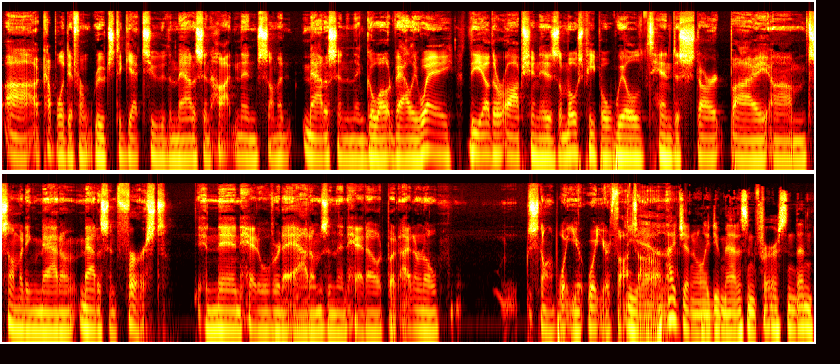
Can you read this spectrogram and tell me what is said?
uh, a couple of different routes to get to the Madison Hut, and then summit Madison, and then go out Valley Way. The other option is most people will tend to start by um, summiting Mad- Madison first, and then head over to Adams, and then head out. But I don't know Stomp, what your what your thoughts yeah, are? I generally do Madison first, and then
